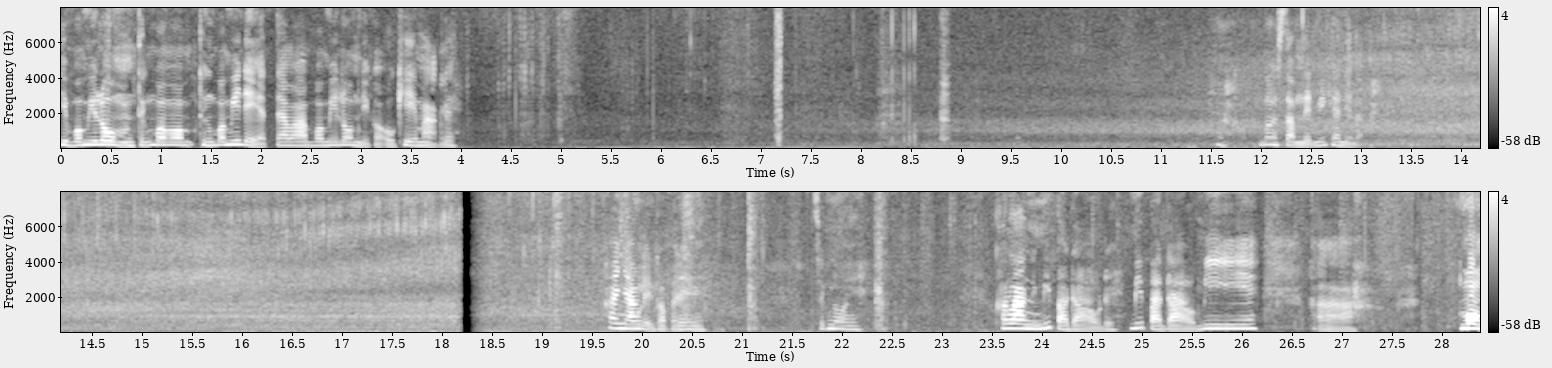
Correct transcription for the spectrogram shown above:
ที่บ่มีลมถึงบ่ถึงบ่มีแดดแต่ว่าบ่มีลมนี่ก็โอเคมากเลยเมืองสำเน็ตมีแค่นี้แหละ ให้ยางเหรียญเข้าไปได้ไหมสักหน่อย ข้างล่างนี่มีปลาดาวเด้มีปลาดาวมีอ่ามอง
